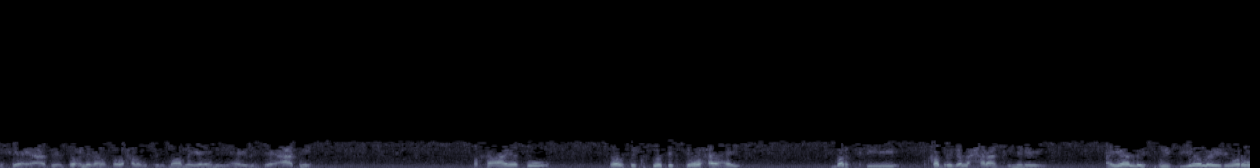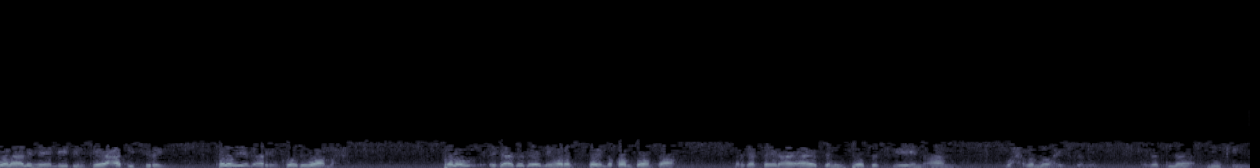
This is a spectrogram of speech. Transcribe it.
wixii ay caddeen docniga halka waxaa lagu tilmaamaya inuu yahay wixii ay caddeen marka aayaddu sababta ku soo degtay waxay ahayd markii khamriga la xaraantinimeeyey ayaa la isweydiiyey o la yidhi war walaalaheenii dhintee caddi jiray talow iyaga arrinkoodii waa maxay talow cibaadadeenii hore say noqon doontaa. Markaasa ilahay aayaddan uu soo dejiyey in aan waxba loo haysanin dabeedna ninkii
